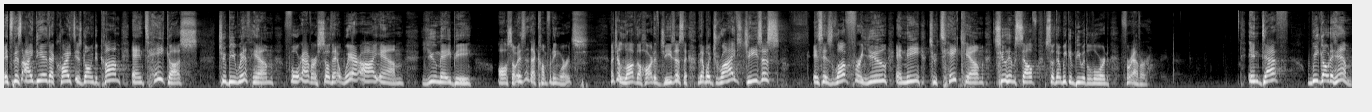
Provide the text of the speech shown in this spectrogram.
It's this idea that Christ is going to come and take us to be with him forever, so that where I am, you may be also. Isn't that comforting words? Don't you love the heart of Jesus? That what drives Jesus is his love for you and me to take him to himself so that we can be with the Lord forever. In death, we go to him.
